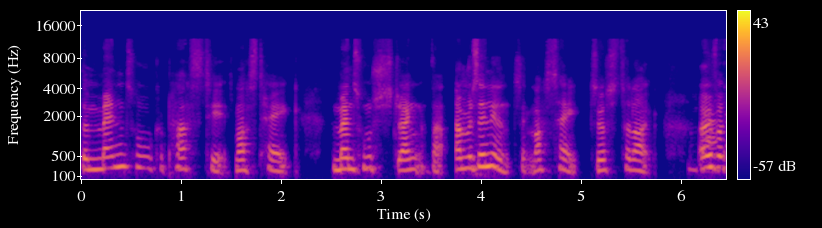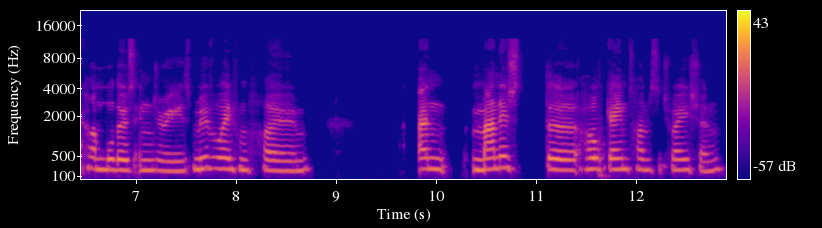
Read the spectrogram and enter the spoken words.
The mental capacity it must take. The mental strength that and resilience it must take just to like. Overcome all those injuries, move away from home, and manage the whole game time situation.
